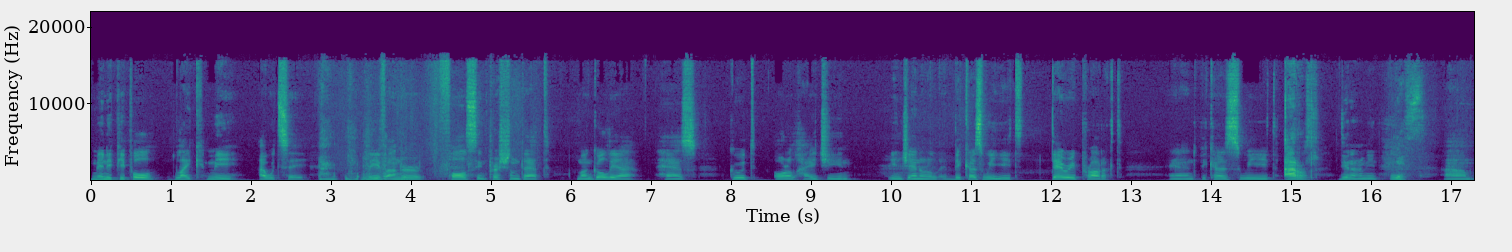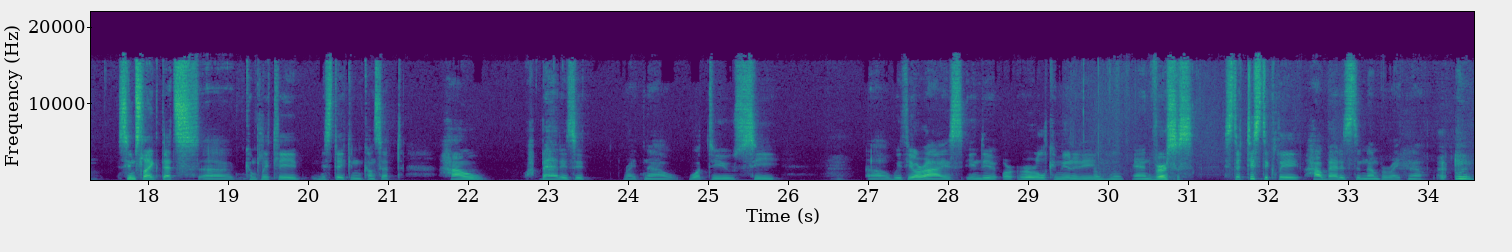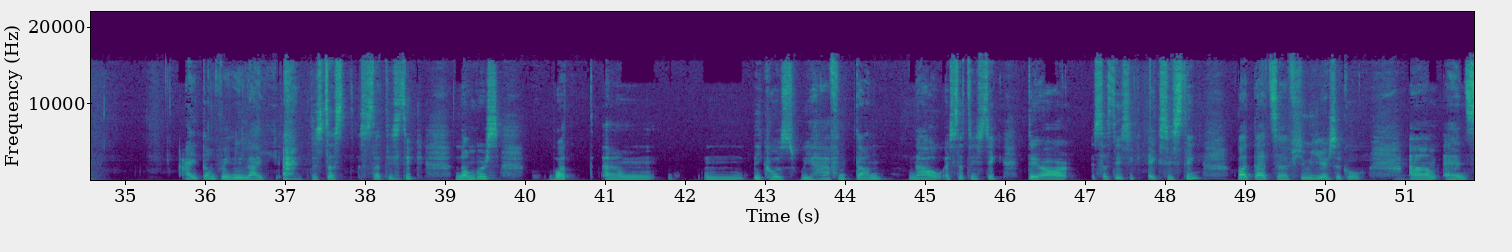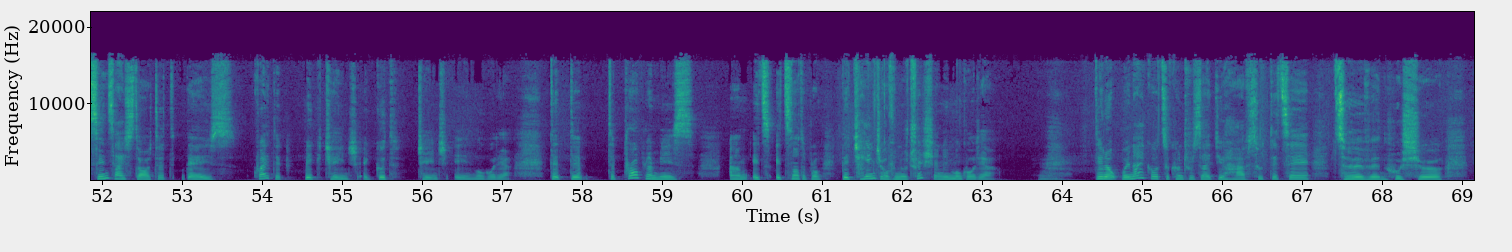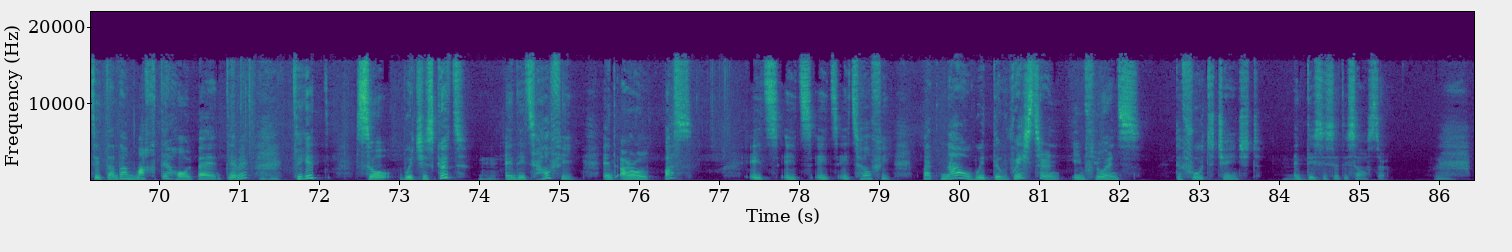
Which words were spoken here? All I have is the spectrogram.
Many people like me, I would say, live under false impression that Mongolia has good oral hygiene in general because we eat dairy product and because we eat aaruul. Do you know what I mean? Yes. Um, seems like that's a completely mistaken concept. How bad is it right now? What do you see uh, with your eyes in the rural community, and versus statistically, how bad is the number right now? I don't really like the st- statistic numbers, what um, mm, because we haven't done now a statistic. There are statistics existing, but that's a few years ago. Um, and since I started, there is quite a big change, a good change in Mongolia. The, the, the problem is, um, it's, it's not a problem, the change of nutrition in Mongolia. Mm. You know, when I go to countryside, you have Sutice, Zöwen, hushu, Titanda Machte Holbein, Tiget, mm-hmm. so which is good mm-hmm. and it's healthy. And Aral Bus, it's, it's, it's, it's healthy. But now with the Western influence, the food changed. Mm. And hmm. this is a disaster.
